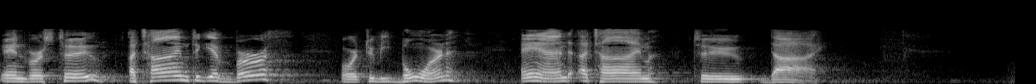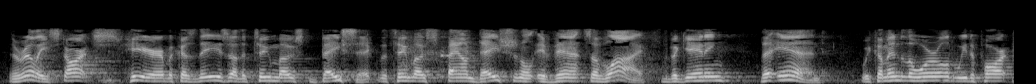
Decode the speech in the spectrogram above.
in verse 2, a time to give birth or to be born, and a time to die. It really starts here because these are the two most basic, the two most foundational events of life the beginning, the end. We come into the world, we depart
